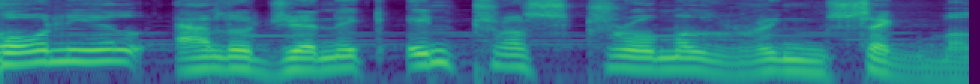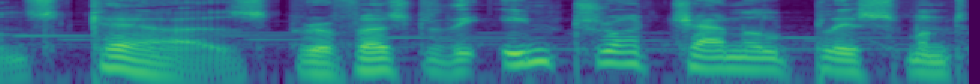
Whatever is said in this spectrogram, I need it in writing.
Corneal allogenic intrastromal ring segments, CAIRS, refers to the intra-channel placement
